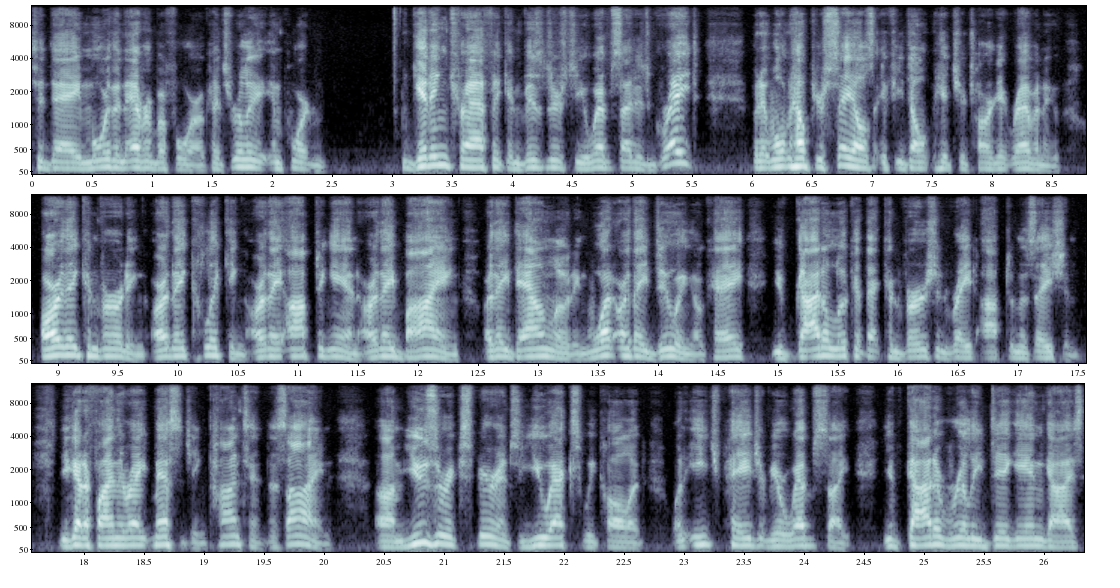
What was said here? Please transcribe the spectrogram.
today more than ever before. Okay, it's really important. Getting traffic and visitors to your website is great, but it won't help your sales if you don't hit your target revenue. Are they converting? Are they clicking? Are they opting in? Are they buying? Are they downloading? What are they doing? Okay. You've got to look at that conversion rate optimization. You got to find the right messaging, content, design, um, user experience, UX, we call it, on each page of your website. You've got to really dig in, guys.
